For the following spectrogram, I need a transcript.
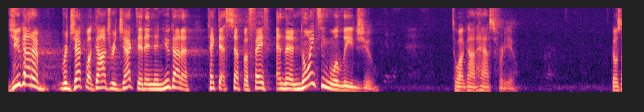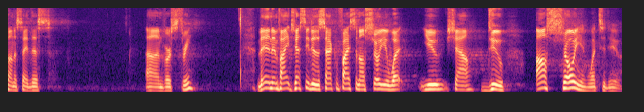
you got to reject what God's rejected, and then you got to take that step of faith, and the anointing will lead you to what God has for you. Goes on to say this uh, in verse 3 Then invite Jesse to the sacrifice, and I'll show you what you shall do. I'll show you what to do.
